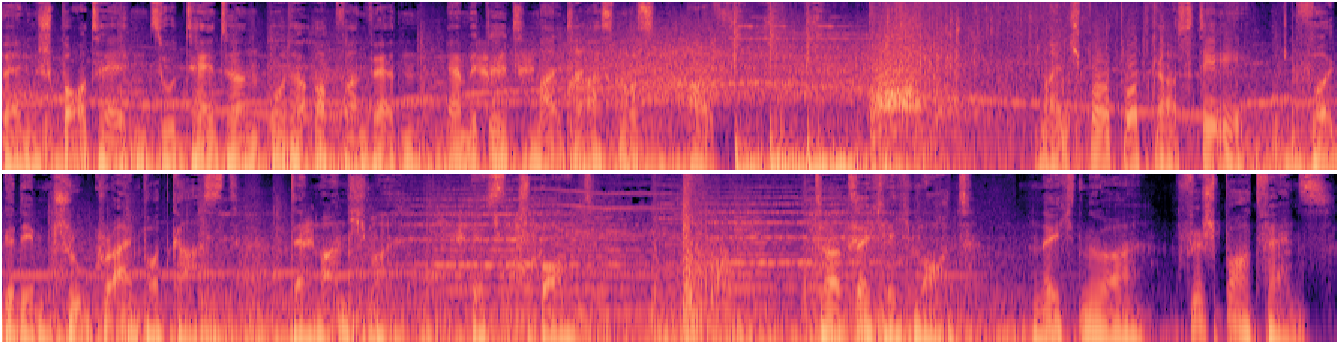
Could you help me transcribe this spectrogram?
Wenn Sporthelden zu Tätern oder Opfern werden, ermittelt Malte Asmus auf meinsportpodcast.de. Folge dem True Crime Podcast, denn manchmal ist Sport tatsächlich Mord. Nicht nur für Sportfans.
